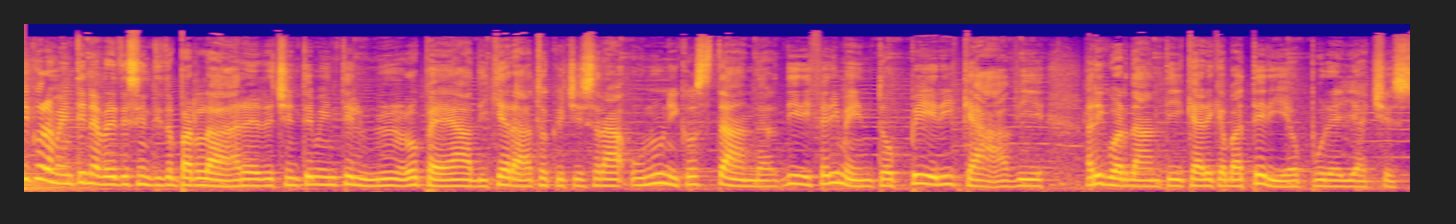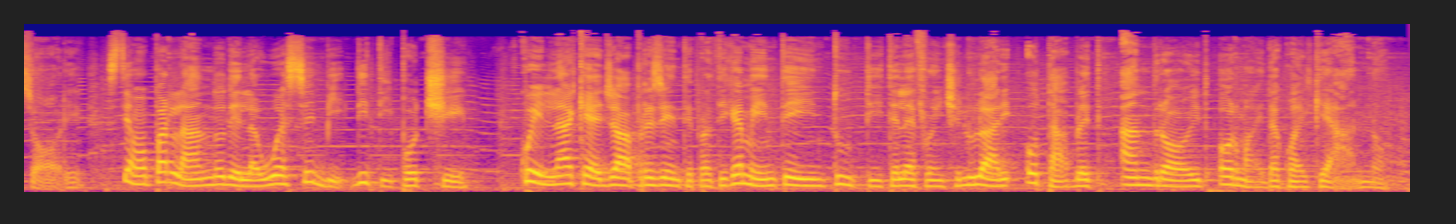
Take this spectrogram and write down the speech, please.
Sicuramente ne avrete sentito parlare, recentemente l'Unione Europea ha dichiarato che ci sarà un unico standard di riferimento per i cavi riguardanti i caricabatterie oppure gli accessori. Stiamo parlando della USB di tipo C quella che è già presente praticamente in tutti i telefoni cellulari o tablet Android ormai da qualche anno.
